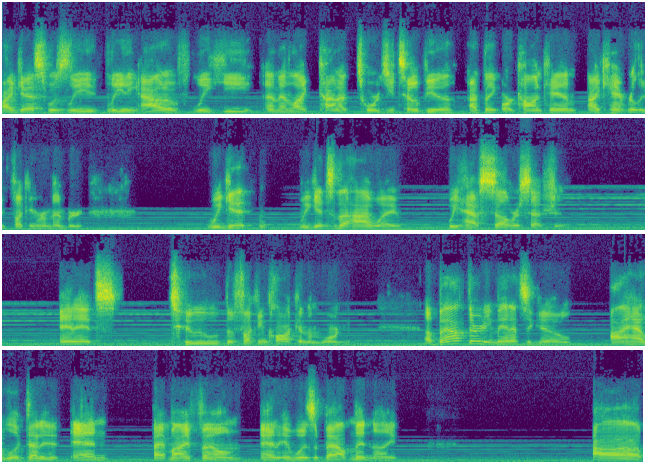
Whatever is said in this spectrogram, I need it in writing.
I guess, was lead, leading out of Leakey and then like kind of towards Utopia, I think, or Concan. I can't really fucking remember. We get we get to the highway. We have cell reception, and it's two the fucking clock in the morning. About thirty minutes ago, I had looked at it and at my phone, and it was about midnight. Uh,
